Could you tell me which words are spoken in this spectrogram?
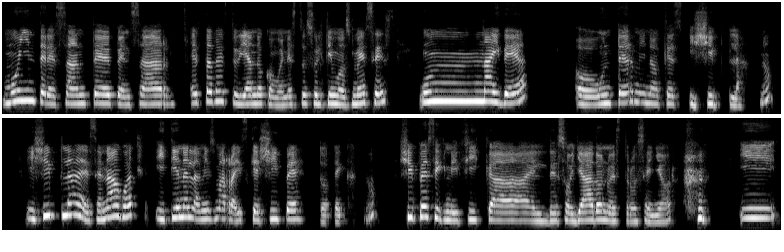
muy interesante pensar, he estado estudiando como en estos últimos meses una idea o un término que es Ixiptla, ¿no? Ixiptla es en náhuatl y tiene la misma raíz que Xipe Totec, ¿no? Xipe significa el desollado nuestro Señor. y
